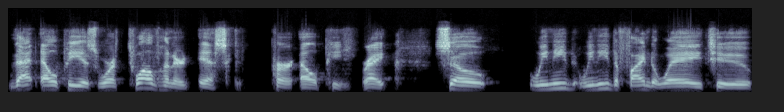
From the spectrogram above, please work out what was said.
that lp is worth 1200 isk per lp right so we need we need to find a way to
